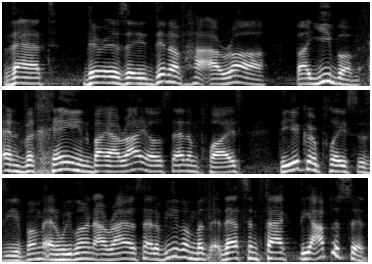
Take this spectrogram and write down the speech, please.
that there is a din of ha'ara by Yibam and V'chein by Arayos, that implies the Iker place is Yibam, and we learn Arayos out of Yibam, but that's in fact the opposite.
